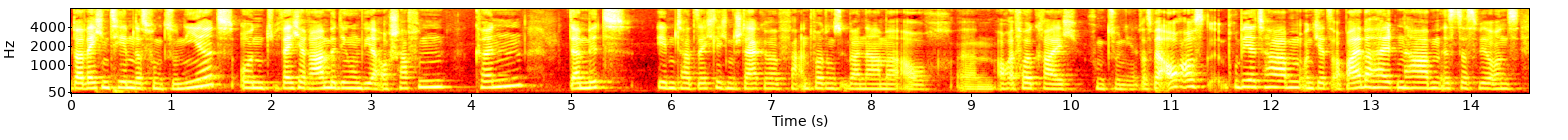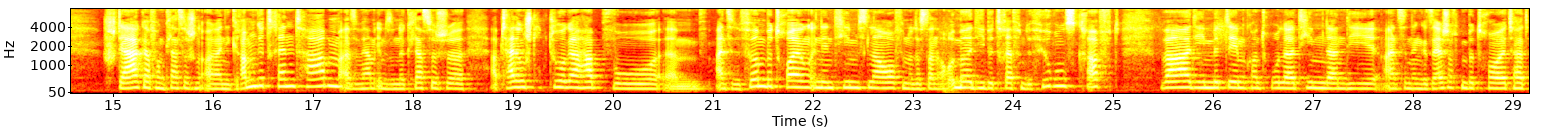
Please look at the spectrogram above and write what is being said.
bei welchen Themen das funktioniert und welche Rahmenbedingungen wir auch schaffen können, damit eben tatsächlich eine stärkere Verantwortungsübernahme auch, ähm, auch erfolgreich funktioniert. Was wir auch ausprobiert haben und jetzt auch beibehalten haben, ist, dass wir uns stärker von klassischen Organigrammen getrennt haben. Also wir haben eben so eine klassische Abteilungsstruktur gehabt, wo ähm, einzelne Firmenbetreuungen in den Teams laufen und das dann auch immer die betreffende Führungskraft war, die mit dem Controller-Team dann die einzelnen Gesellschaften betreut hat.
